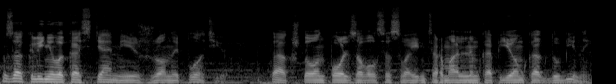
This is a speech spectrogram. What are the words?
заклинило костями и сжженной плотью, так что он пользовался своим термальным копьем как дубиной.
